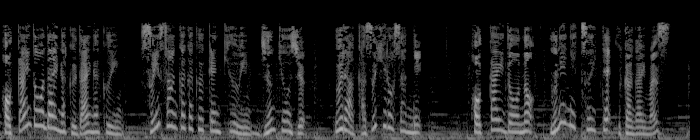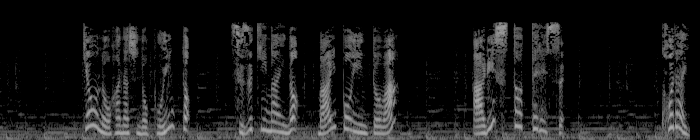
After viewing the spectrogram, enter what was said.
北海道大学大学院水産科学研究院准教授浦和弘さんに北海道のウニについて伺います。今日のお話のポイント、鈴木舞のマイポイントはアリストテレス。古代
